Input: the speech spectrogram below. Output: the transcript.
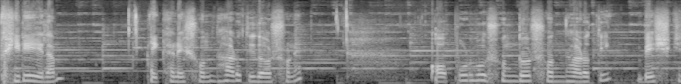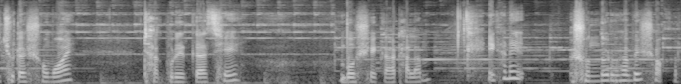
ফিরে এলাম। এখানে সন্ধ্যা আরতি দর্শনে, অপূর্ব সুন্দর সন্ধ্যা আরতি বেশ কিছুটা সময় ঠাকুরের কাছে বসে কাটালাম। এখানে সুন্দরভাবে সকাল,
